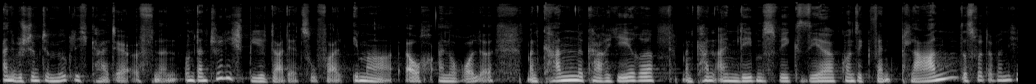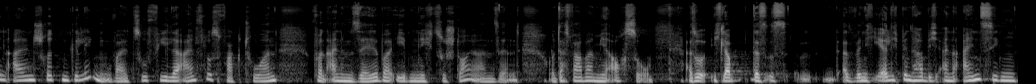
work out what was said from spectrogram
eine bestimmte Möglichkeit eröffnen. Und natürlich spielt da der Zufall immer auch eine Rolle. Man kann eine Karriere, man kann einen Lebensweg sehr konsequent planen. Das wird aber nicht in allen Schritten gelingen, weil zu viele Einflussfaktoren von einem selber eben nicht zu steuern sind. Und das war bei mir auch so. Also ich glaube, das ist, also wenn ich ehrlich bin, habe ich einen einzigen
